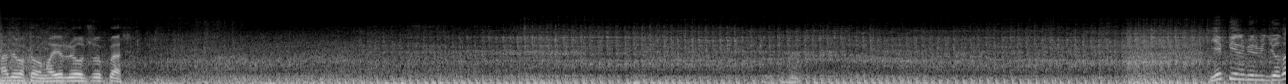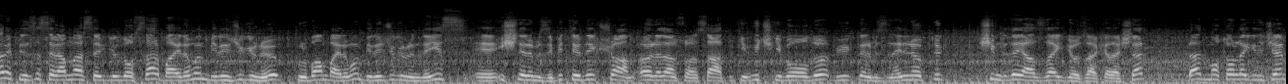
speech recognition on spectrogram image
Hadi bakalım hayırlı yolculuklar. Yepyeni bir videodan hepinize selamlar sevgili dostlar. Bayramın birinci günü, Kurban Bayramı'nın birinci günündeyiz. E, işlerimizi bitirdik. Şu an öğleden sonra saat 2-3 gibi oldu. Büyüklerimizin elini öptük. Şimdi de yazlığa gidiyoruz arkadaşlar. Ben motorla gideceğim.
